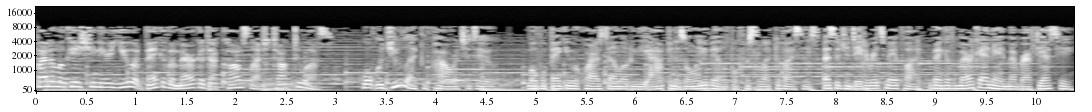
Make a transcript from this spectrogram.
Find a location near you at bankofamerica.com slash talk to us. What would you like the power to do? Mobile banking requires downloading the app and is only available for select devices. Message and data rates may apply. Bank of America and a member FDIC.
